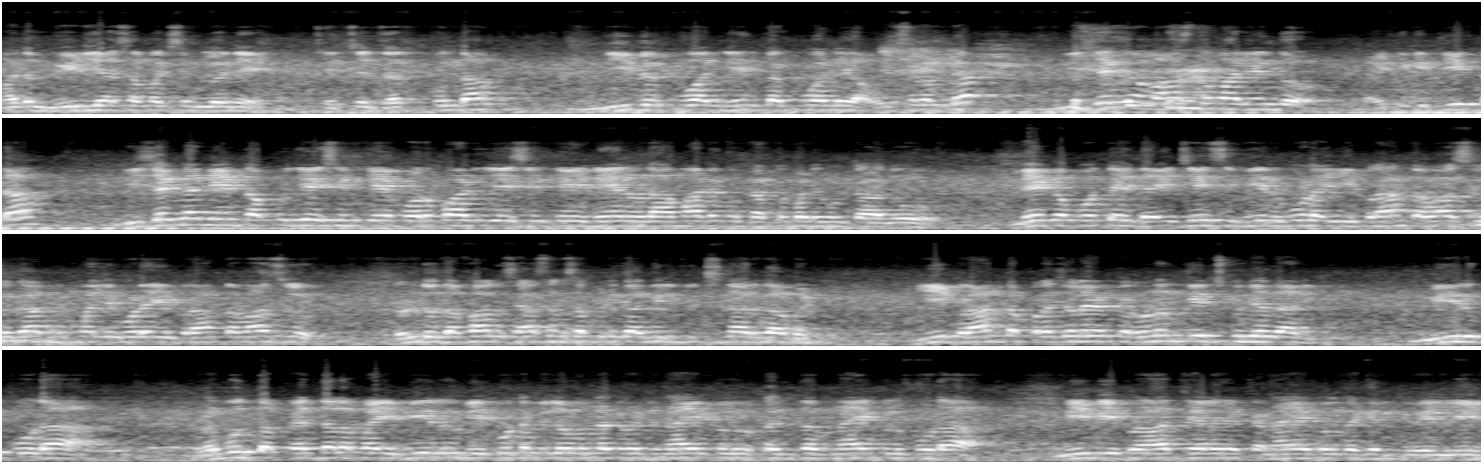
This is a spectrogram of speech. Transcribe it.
మరి మీడియా సమక్షంలోనే చర్చ జరుపుకుందాం. నీవెక్కువ నేను తక్కువ అనేది అవసరంగా నిజంగా వాస్తవాలు ఏందో బయటికి తీద్దాం. నిజంగా నేను తప్పు చేసింటే పొరపాటు చేసింటే నేను నా మాటకు కట్టుబడి ఉంటాను. లేకపోతే దయచేసి మీరు కూడా ఈ ప్రాంత వాసులుగా మిమ్మల్ని కూడా ఈ ప్రాంత వాసులు రెండు దఫాలు శాసనసభ్యుడిగా గెలిపించినారు కాబట్టి ఈ ప్రాంత ప్రజల యొక్క రుణం తీర్చుకునేదానికి మీరు కూడా ప్రభుత్వ పెద్దలపై మీరు మీ కూటమిలో ఉన్నటువంటి నాయకులు తదితర నాయకులు కూడా మీ మీ ప్రాంతాల యొక్క నాయకుల దగ్గరికి వెళ్ళి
